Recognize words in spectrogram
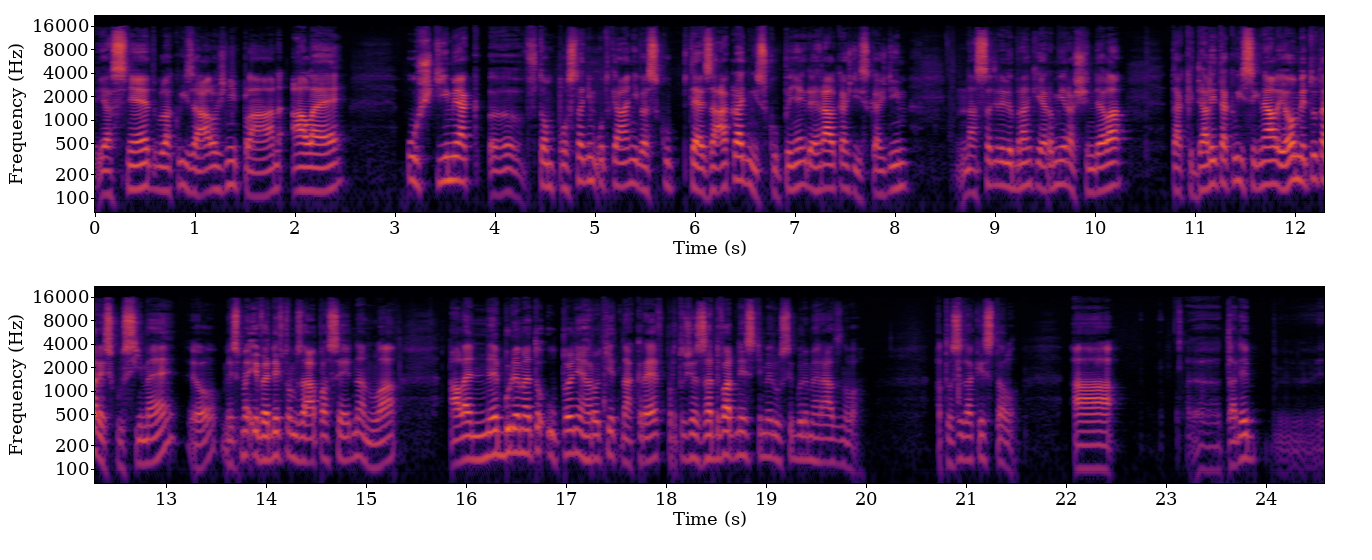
jasně, to byl takový záložní plán, ale už tím, jak eh, v tom posledním utkání ve skup, té základní skupině, kde hrál každý s každým, nasadili do branky Jaromíra Šindela, tak dali takový signál, jo, my to tady zkusíme, jo, my jsme i vedli v tom zápase 1-0, ale nebudeme to úplně hrotit na krev, protože za dva dny s těmi Rusy budeme hrát znova. A to se taky stalo. A Eh, tady eh,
